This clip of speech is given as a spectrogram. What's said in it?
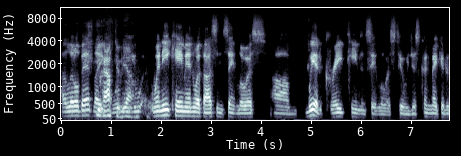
a little bit. Like you have to, when yeah. He, when he came in with us in St. Louis, um, we had great teams in St. Louis too. We just couldn't make it. I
